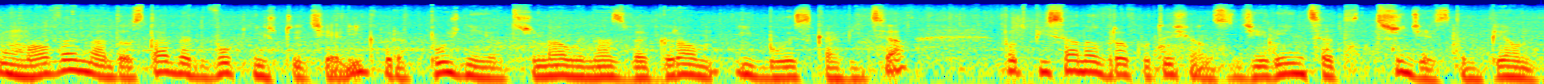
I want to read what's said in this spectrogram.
Umowę na dostawę dwóch niszczycieli, które później otrzymały nazwę Grom i Błyskawica, podpisano w roku 1935.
